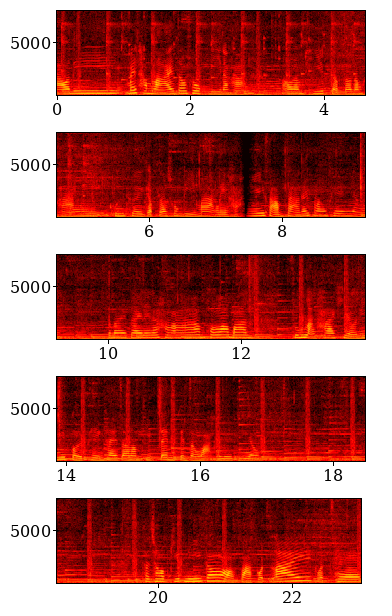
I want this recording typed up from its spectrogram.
สานี่ไม่ทำร้ายเจ้าโชคดีนะคะเจ้าน้ำทิพย์กับเจ้าน้ำค้างนี่คุ้นเคยกับเจ้าโชคดีมากเลยค่ะ นี่สามสาวได้ฟังเพลงอย่างสบายใจเลยนะคะ เพราะว่าบ้านซุ้มหลังคาเขียวนี่เปิดเพลงให้เจ้าน้ำทิพย์เต้นเป็นจังหวะกันเลยทีเดียว ถ้าชอบคลิปนี้ก็ฝากกดไลค์กดแชร์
